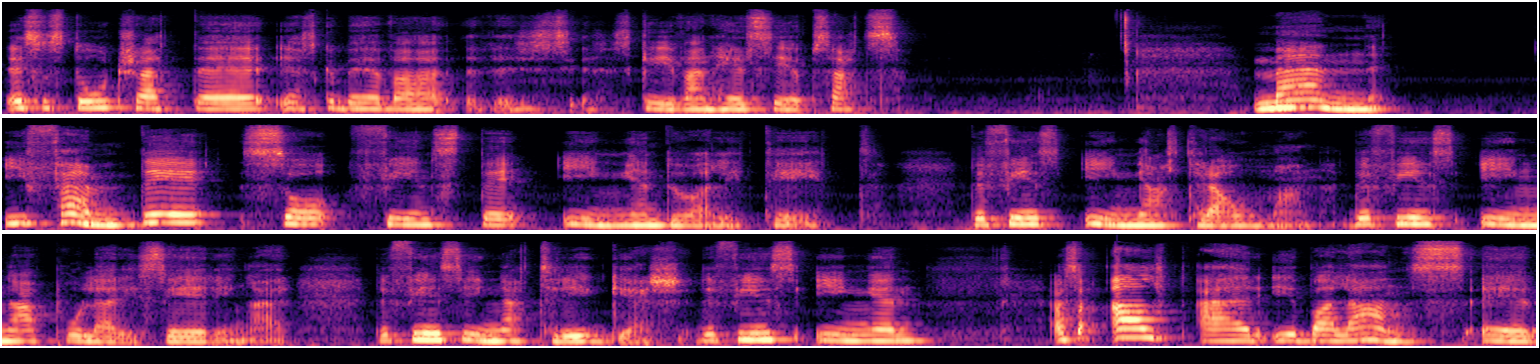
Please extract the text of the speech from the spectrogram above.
Det är så stort så att eh, jag skulle behöva skriva en hel C-uppsats. Men i 5D så finns det ingen dualitet. Det finns inga trauman, det finns inga polariseringar, det finns inga triggers, det finns ingen... Alltså allt är i balans. Eh,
